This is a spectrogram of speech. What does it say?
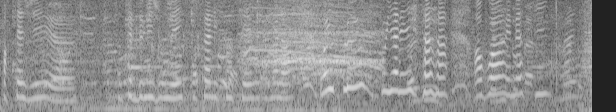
partager sur cette demi-journée. C'est ça l'essentiel. Voilà. Ouais, il pleut, il faut y aller. Au revoir et merci. Bye.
